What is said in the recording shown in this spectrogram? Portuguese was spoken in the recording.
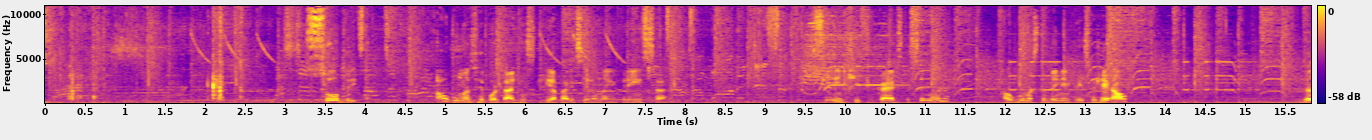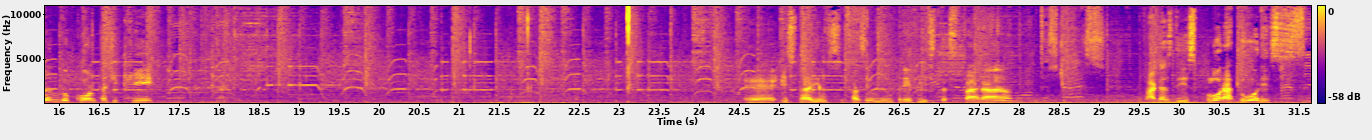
sobre algumas reportagens que apareceram na imprensa científica esta semana, algumas também na imprensa geral, dando conta de que é, estariam se fazendo entrevistas para vagas de exploradores,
